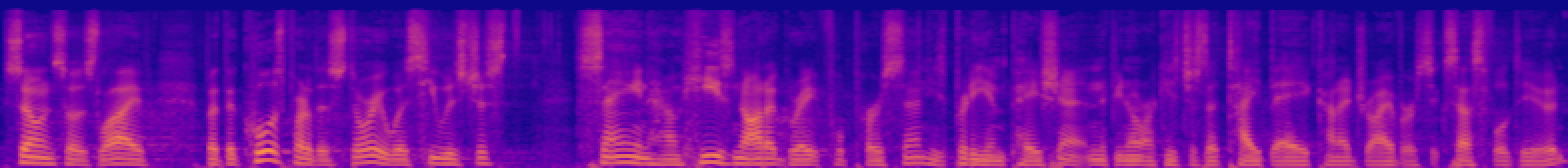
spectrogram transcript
so and so's life. But the coolest part of the story was he was just saying how he's not a grateful person. He's pretty impatient. And if you know Mark, he's just a type A kind of driver, successful dude.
